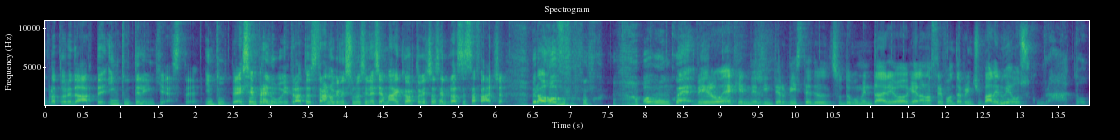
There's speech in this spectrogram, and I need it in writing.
compratore d'arte in tutte le inchieste. In tutte, è sempre lui. Tra l'altro è strano che nessuno se ne sia mai accorto che c'ha sempre la stessa faccia, però ovunque, ovunque Vero è che nelle interviste del- sul documentario, che è la nostra fonte principale, lui è oscurato.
